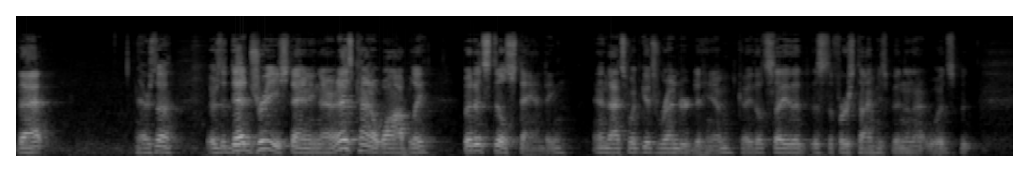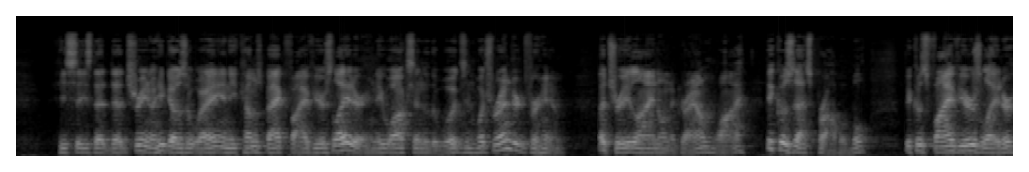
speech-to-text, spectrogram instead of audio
that there's a, there's a dead tree standing there. And it's kind of wobbly, but it's still standing. And that's what gets rendered to him. Okay, let's say that this is the first time he's been in that woods, but he sees that dead tree. Now he goes away and he comes back five years later and he walks into the woods, and what's rendered for him? A tree lying on the ground. Why? Because that's probable. Because five years later,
